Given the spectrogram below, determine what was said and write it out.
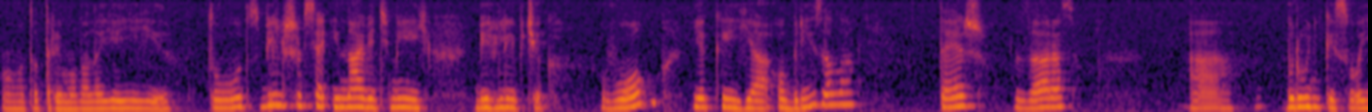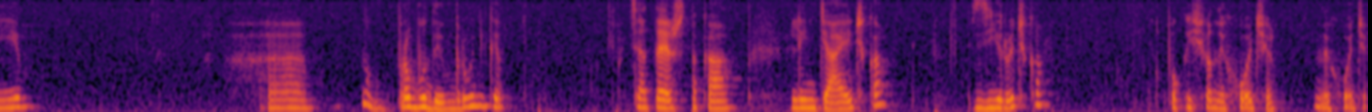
От, отримувала я її. Тут збільшився. І навіть мій бігліпчик вол, який я обрізала, теж зараз а, бруньки свої а, ну, пробудив бруньки. Ця теж така лінтяєчка, зірочка. Поки що не хоче, не хоче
